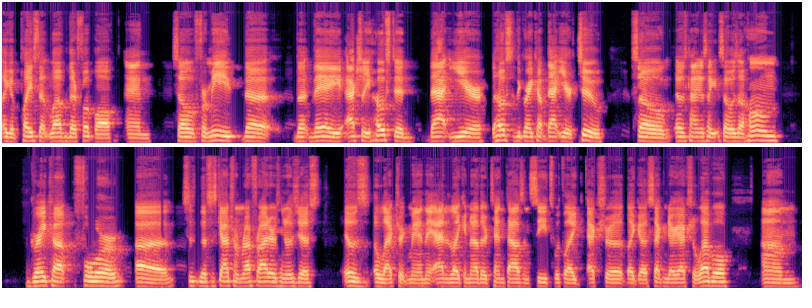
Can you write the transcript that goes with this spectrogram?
like a place that loved their football, and so for me, the the they actually hosted that year, they hosted the Grey Cup that year too. So it was kind of just like so it was a home Grey Cup for uh, the Saskatchewan Roughriders, and it was just it was electric, man. They added like another ten thousand seats with like extra, like a secondary extra level. Um,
